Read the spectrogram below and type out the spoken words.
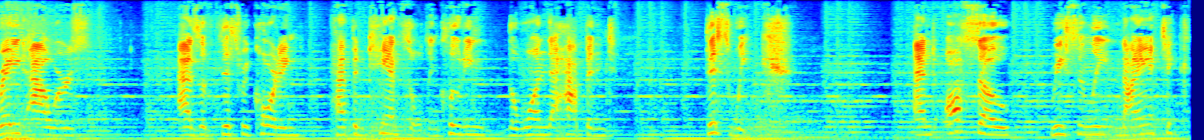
raid hours as of this recording have been cancelled, including the one that happened this week. And also, recently, Niantic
